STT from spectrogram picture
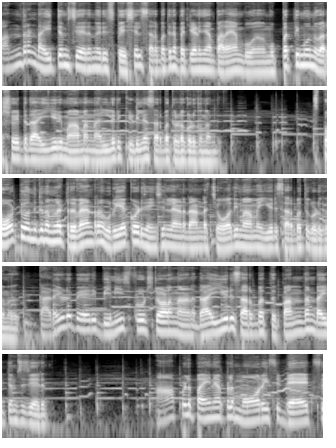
പന്ത്രണ്ട് ഐറ്റംസ് ചേരുന്ന ഒരു സ്പെഷ്യൽ സർബത്തിനെ പറ്റിയാണ് ഞാൻ പറയാൻ പോകുന്നത്. മുപ്പത്തിമൂന്ന് വർഷമായിട്ട് ഇതാ ഈ ഒരു മാമ നല്ലൊരു കിടിലൻ സർബത്ത് ഇവിടെ കൊടുക്കുന്നുണ്ട്. സ്പോട്ട് വന്നിട്ട് നമ്മൾ ട്രിവാൻഡ്രം ഉറിയക്കോട് ജംഗ്ഷനിലാണ് ദാണ്ട ചോതി മാമ ഈ ഒരു സർബത്ത് കൊടുക്കുന്നത്. കടയുടെ പേര് ബിനീസ് ഫ്രൂട്ട് സ്റ്റോൾ എന്നാണ്. ദാ ഈ ഒരു സർബത്ത് പന്ത്രണ്ട് ഐറ്റംസ് ചേരും. ആപ്പിൾ പൈനാപ്പിൾ മോറീസ് ഡേറ്റ്സ്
